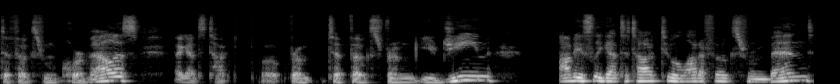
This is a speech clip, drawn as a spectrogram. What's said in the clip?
to folks from Corvallis. I got to talk uh, from to folks from Eugene, obviously got to talk to a lot of folks from Bend,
